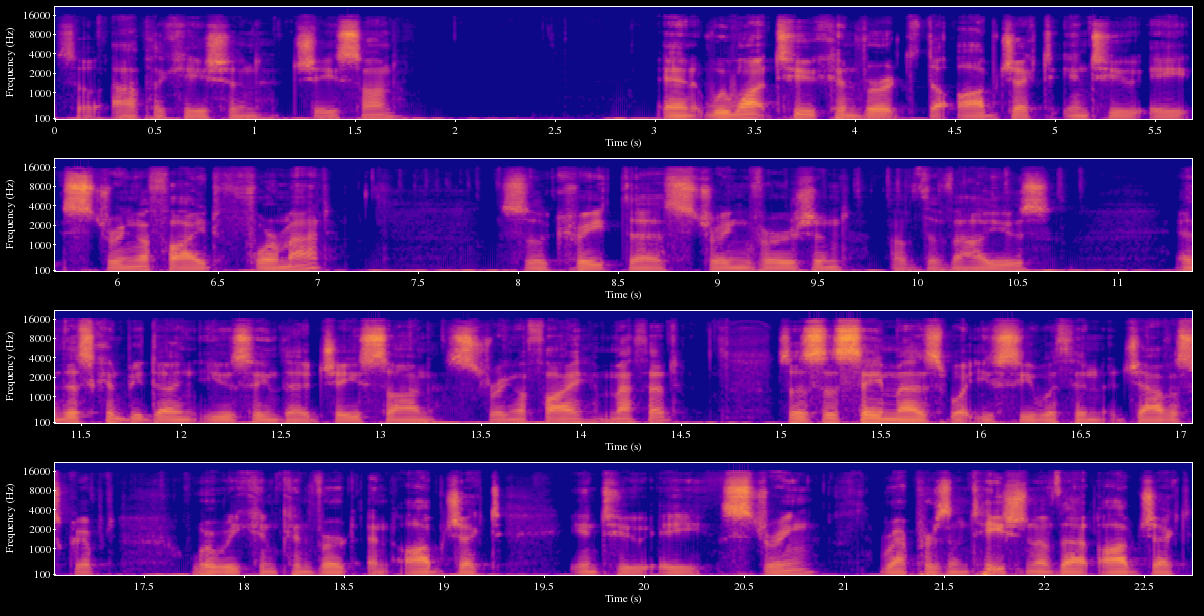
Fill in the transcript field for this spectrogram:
So application JSON. And we want to convert the object into a stringified format. So create the string version of the values. And this can be done using the JSON stringify method. So it's the same as what you see within JavaScript where we can convert an object into a string representation of that object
